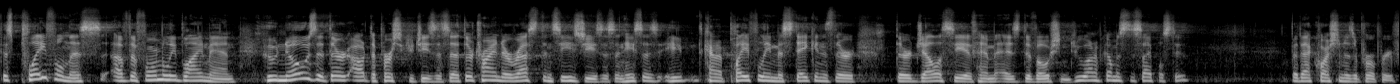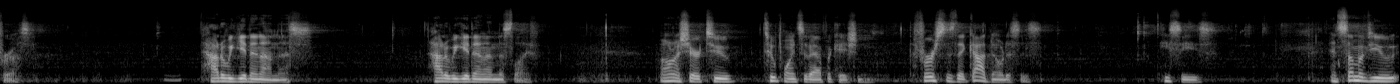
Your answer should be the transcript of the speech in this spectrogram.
this playfulness of the formerly blind man who knows that they're out to persecute Jesus, that they're trying to arrest and seize Jesus. And he says he kind of playfully mistakens their, their jealousy of him as devotion. Do you want to become his disciples too? But that question is appropriate for us. How do we get in on this? How do we get in on this life? I want to share two, two points of application. The first is that God notices, He sees. And some of you,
